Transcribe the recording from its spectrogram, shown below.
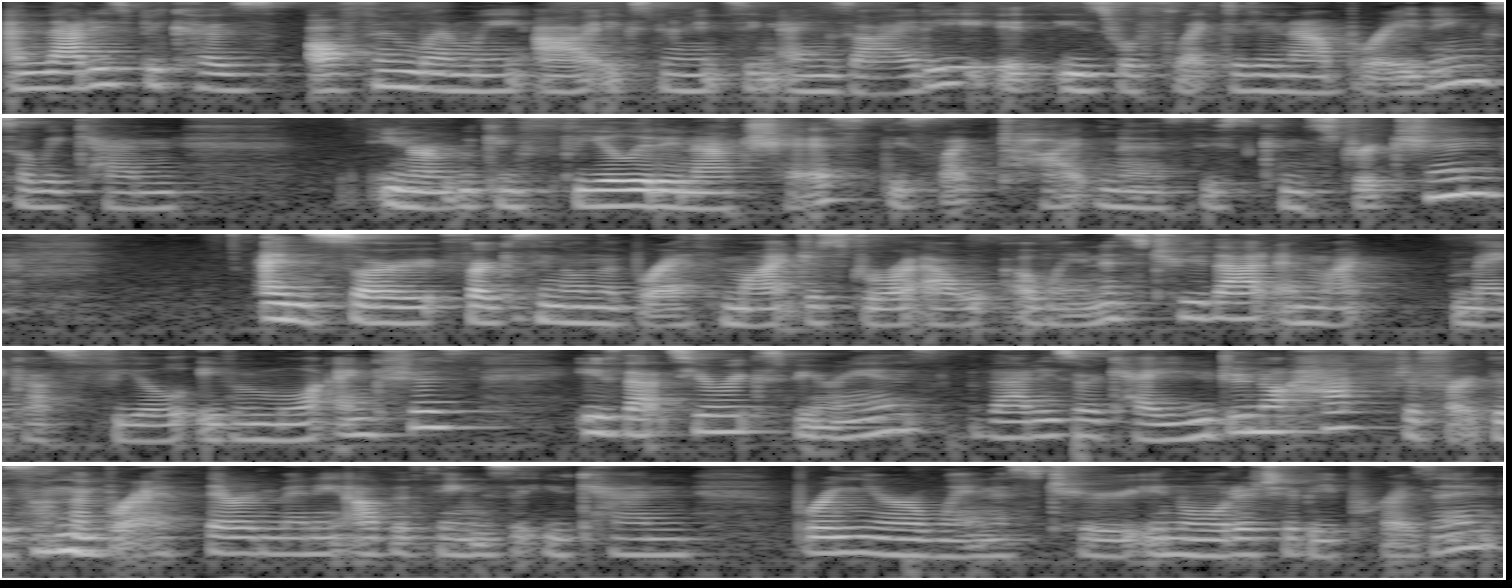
And that is because often when we are experiencing anxiety, it is reflected in our breathing. So we can, you know, we can feel it in our chest, this like tightness, this constriction. And so focusing on the breath might just draw our awareness to that and might make us feel even more anxious. If that's your experience, that is okay. You do not have to focus on the breath. There are many other things that you can bring your awareness to in order to be present.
